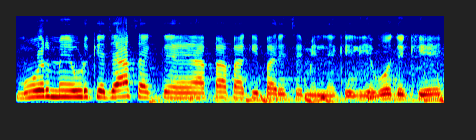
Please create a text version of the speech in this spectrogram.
मोर में उड़ के जा सकते हैं आप पापा की परी से मिलने के लिए। वो देखिए,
